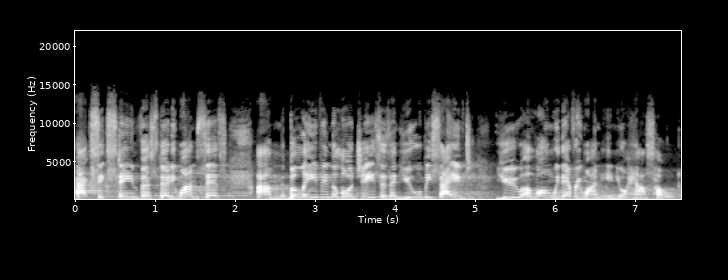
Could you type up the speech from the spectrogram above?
Acts 16, verse 31 says, um, Believe in the Lord Jesus and you will be saved, you along with everyone in your household.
